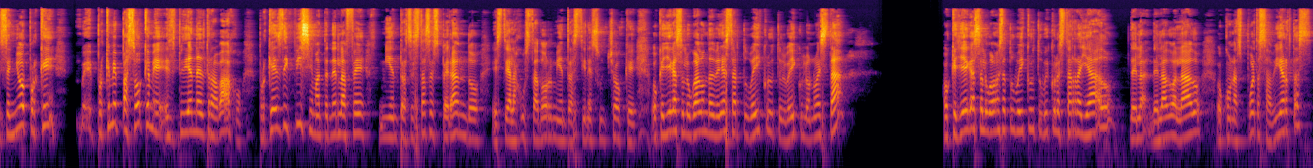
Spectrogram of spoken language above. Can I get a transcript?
Señor, ¿por qué, eh, ¿por qué me pasó que me despidían del trabajo? Porque es difícil mantener la fe mientras estás esperando este, al ajustador, mientras tienes un choque, o que llegas al lugar donde debería estar tu vehículo y tu vehículo no está. O que llegas al lugar donde está tu vehículo y tu vehículo está rayado de, lado a lado o con las puertas abiertas.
